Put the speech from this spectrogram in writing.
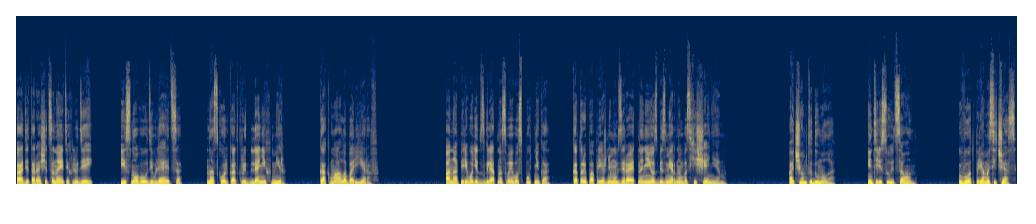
Ади таращится на этих людей и снова удивляется, насколько открыт для них мир, как мало барьеров. Она переводит взгляд на своего спутника, который по-прежнему взирает на нее с безмерным восхищением. «О чем ты думала?» — интересуется он. «Вот прямо сейчас».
